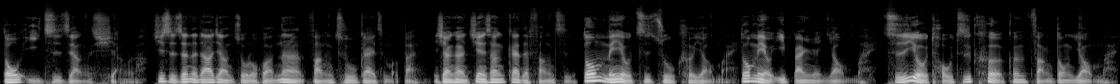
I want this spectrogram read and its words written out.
都一致这样想了。即使真的大家这样做的话，那房租该怎么办？你想想看，建商盖的房子都没有自住客要买，都没有一般人要买，只有投资客跟房东要买。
